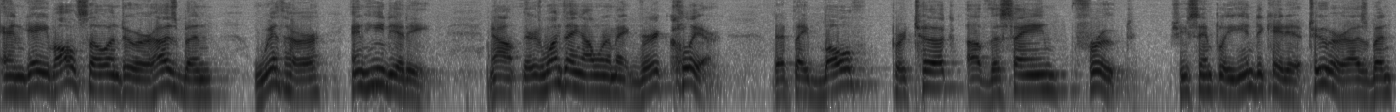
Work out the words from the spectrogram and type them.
and gave also unto her husband with her, and he did eat. Now, there's one thing I want to make very clear that they both partook of the same fruit. She simply indicated it to her husband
